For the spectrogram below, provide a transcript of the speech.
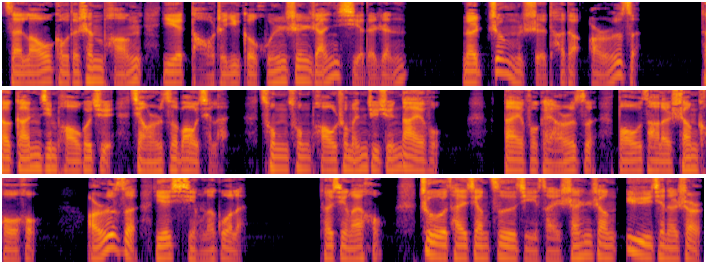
在老狗的身旁也倒着一个浑身染血的人。那正是他的儿子，他赶紧跑过去将儿子抱起来，匆匆跑出门去寻大夫。大夫给儿子包扎了伤口后，儿子也醒了过来。他醒来后，这才将自己在山上遇见的事儿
